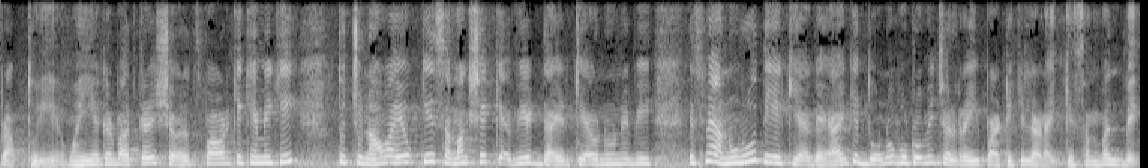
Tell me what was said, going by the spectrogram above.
प्राप्त हुई है। वहीं अगर बात करें शरद पवार के खेमे की तो चुनाव आयोग के समक्ष एक कैविएट दायर किया है। उन्होंने भी इसमें अनुरोध ये किया गया है कि दोनों गुटों में चल रही पार्टी की लड़ाई के संबंध में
